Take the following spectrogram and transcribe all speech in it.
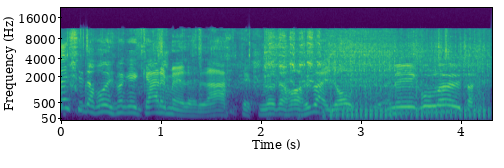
Kai sitä vois mäkin kärmeille lähteä, kyllä tähän on hyvä joukkue. Niin kun löytät.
